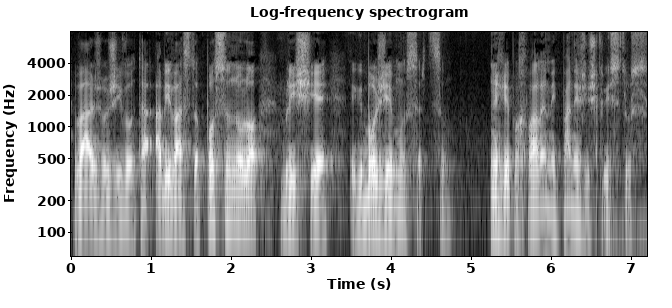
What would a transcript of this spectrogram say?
vášho života, aby vás to posunulo bližšie k Božiemu srdcu. Nech je pochválený Pán Ježiš Kristus.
